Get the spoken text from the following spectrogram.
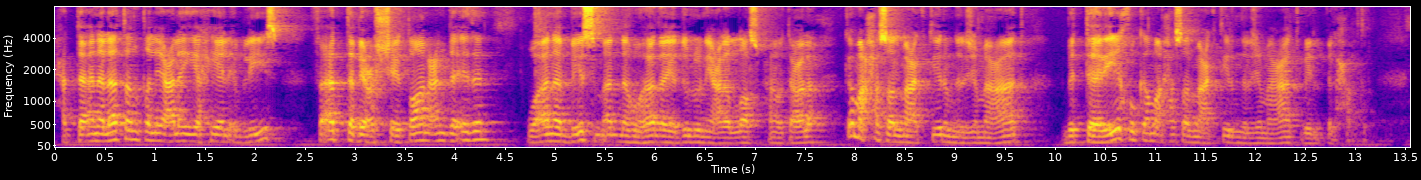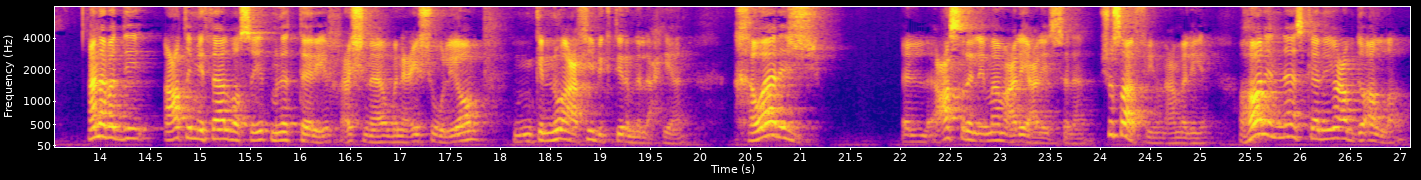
حتى أنا لا تنطلي علي حيل إبليس فأتبع الشيطان عندئذ وأنا باسم أنه هذا يدلني على الله سبحانه وتعالى كما حصل مع كثير من الجماعات بالتاريخ وكما حصل مع كثير من الجماعات بالحاضر. أنا بدي أعطي مثال بسيط من التاريخ عشنا وبنعيشه اليوم ممكن نقع فيه بكثير من الأحيان. خوارج عصر الإمام علي عليه السلام. شو صار فيهم عمليا؟ هول الناس كانوا يعبدوا الله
